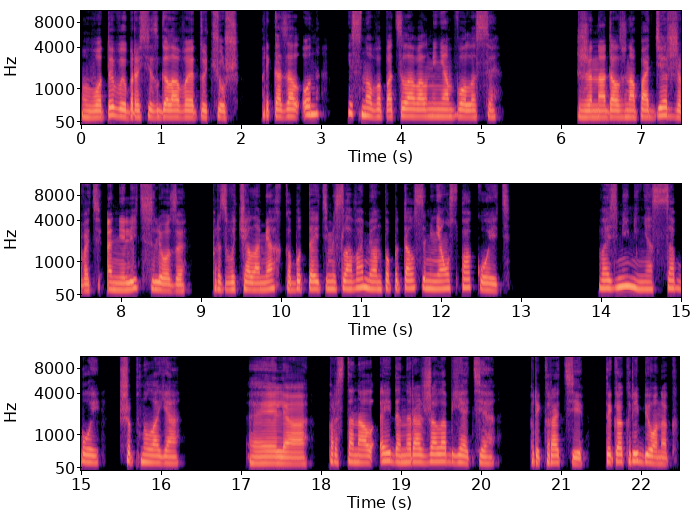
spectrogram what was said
«Вот и выброси из головы эту чушь», — приказал он и снова поцеловал меня в волосы. «Жена должна поддерживать, а не лить слезы, прозвучало мягко, будто этими словами он попытался меня успокоить. «Возьми меня с собой», — шепнула я. «Эля», — простонал Эйден и разжал объятия. «Прекрати, ты как ребенок.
